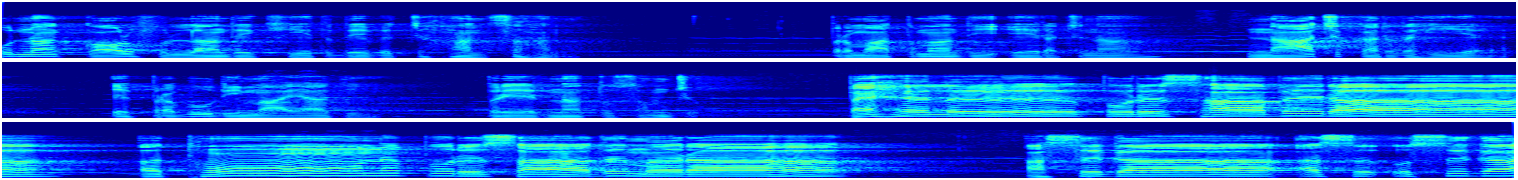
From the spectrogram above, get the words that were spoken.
ਉਹਨਾਂ ਕੌਲ ਫੁੱਲਾਂ ਦੇ ਖੇਤ ਦੇ ਵਿੱਚ ਹੰਸ ਹਨ। ਪ੍ਰਮਾਤਮਾ ਦੀ ਇਹ ਰਚਨਾ ਨਾਚ ਕਰ ਰਹੀ ਹੈ, ਇਹ ਪ੍ਰਭੂ ਦੀ ਮਾਇਆ ਦੀ। ਪ੍ਰੇਰਣਾ ਤੋਂ ਸਮਝੋ। ਪਹਿਲ ਪੁਰ ਸਾਬਰਾ, ਅਥੋਨ ਪੁਰ ਸਾਧ ਮਰਾ। ਅਸਗਾ ਅਸ ਉਸਗਾ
